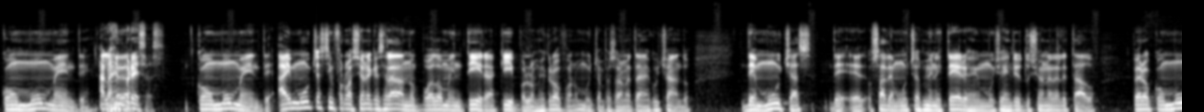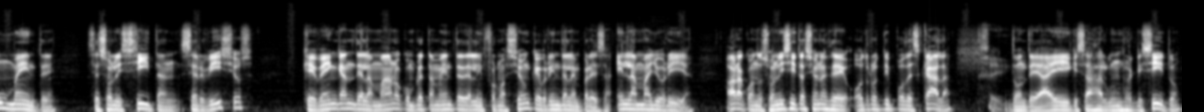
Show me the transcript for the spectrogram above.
Comúnmente. A las empresas. comúnmente. Hay muchas informaciones que se le dan, no puedo mentir aquí por los micrófonos, muchas personas me están escuchando de muchas, de, eh, o sea, de muchos ministerios en muchas instituciones del Estado, pero comúnmente se solicitan servicios que vengan de la mano completamente de la información que brinda la empresa, en la mayoría. Ahora, cuando son licitaciones de otro tipo de escala, donde hay quizás algún requisito,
